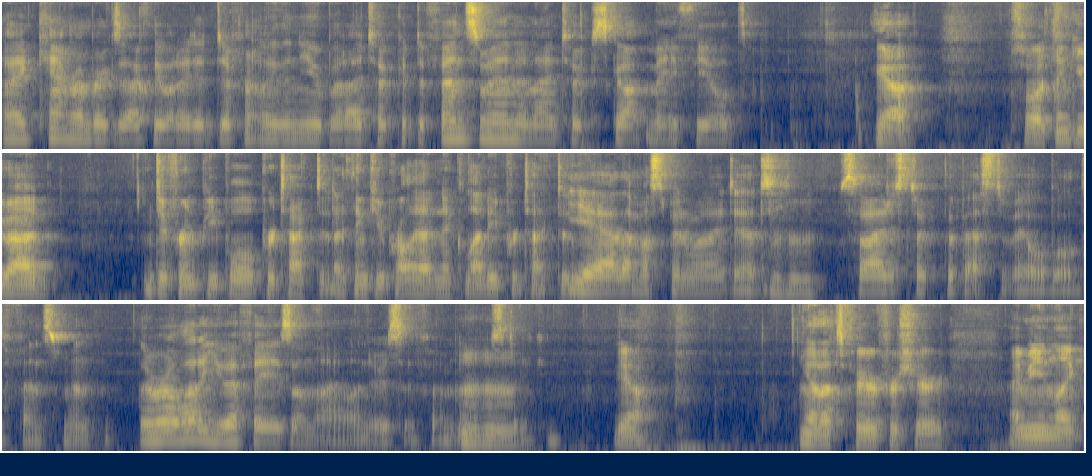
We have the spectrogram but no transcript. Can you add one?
I can't remember exactly what I did differently than you, but I took a defenseman and I took Scott Mayfield. Yeah. So I think you had different people protected. I think you probably had Nick Leddy protected. Yeah, that must have been what I did. hmm So I just took the best available defenseman. There were a lot of UFAs on the Islanders, if I'm not Mhm. mistaken. Yeah. Yeah, that's fair for sure. I mean, like,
